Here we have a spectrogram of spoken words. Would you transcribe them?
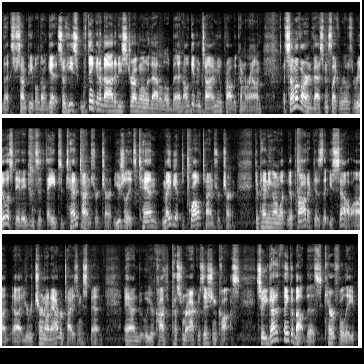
But some people don't get it. So he's thinking about it. He's struggling with that a little bit. And I'll give him time. He'll probably come around. Some of our investments, like real, real estate agents, it's eight to 10 times return. Usually it's 10, maybe up to 12 times return, depending on what the product is that you sell, on uh, your return on advertising spend and your customer acquisition costs. So you got to think about this carefully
